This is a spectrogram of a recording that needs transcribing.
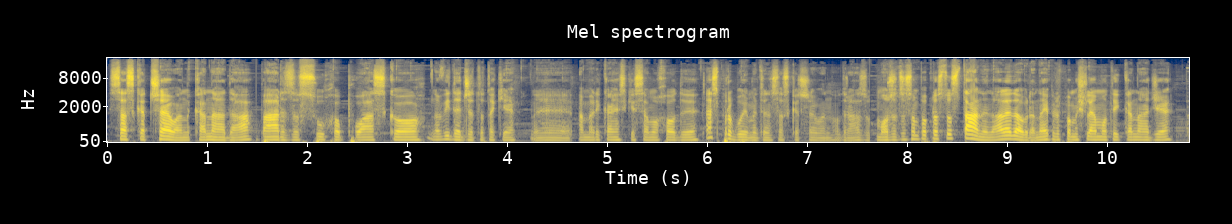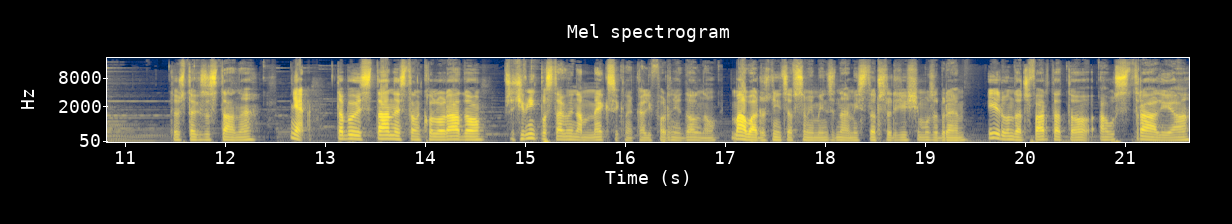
Saskatchewan, Kanada. Bardzo sucho, płasko. No widać, że to takie y, amerykańskie samochody. A spróbujmy ten Saskatchewan od razu. Może to są po prostu Stany, no ale dobra. Najpierw pomyślałem o tej Kanadzie. To już tak zostanę. Nie, to były Stany, stan Colorado. Przeciwnik postawił nam Meksyk na Kalifornię Dolną. Mała różnica w sumie między nami, 140 mu zebrałem. I runda czwarta to Australia.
